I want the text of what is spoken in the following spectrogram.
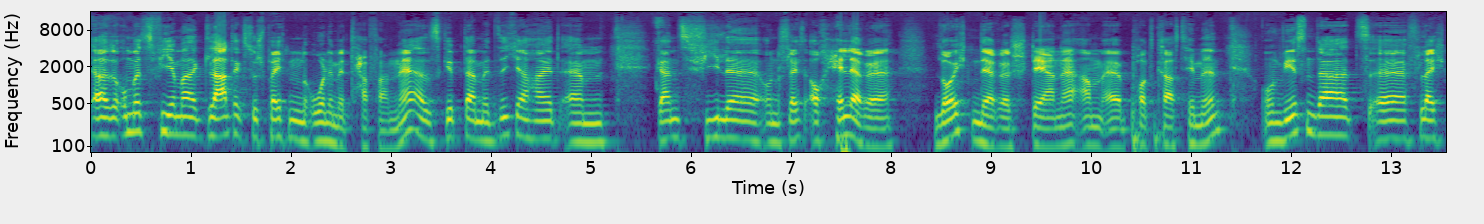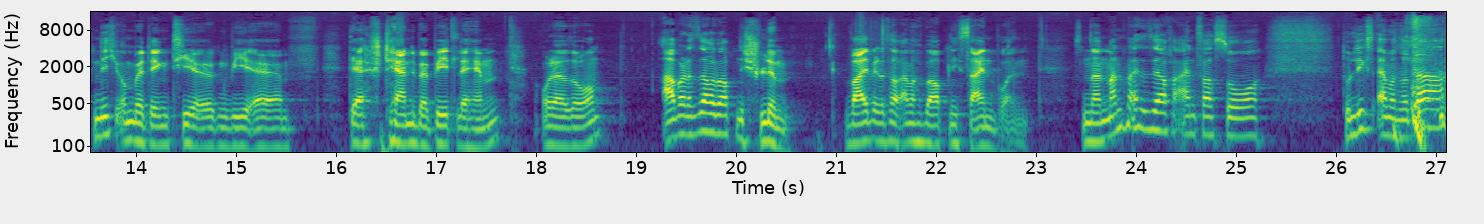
also um jetzt viermal Klartext zu sprechen, ohne Metaphern. Ne? Also es gibt da mit Sicherheit ähm, ganz viele und vielleicht auch hellere, leuchtendere Sterne am äh, Podcast-Himmel. Und wir sind da äh, vielleicht nicht unbedingt hier irgendwie äh, der Stern über Bethlehem oder so. Aber das ist auch überhaupt nicht schlimm, weil wir das auch einfach überhaupt nicht sein wollen. Sondern manchmal ist es ja auch einfach so, du liegst einfach nur da.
